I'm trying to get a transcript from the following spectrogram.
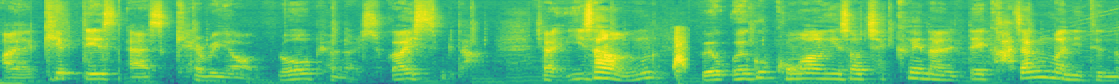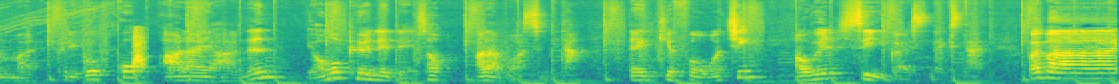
I'll keep this as carry-on로 표현할 수가 있습니다. 자 이상 외, 외국 공항에서 체크인 할 때 가장 많이 듣는 말 그리고 꼭 알아야 하는 영어 표현에 대해서 알아보았습니다. Thank you for watching. I will see you guys next time. Bye bye.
